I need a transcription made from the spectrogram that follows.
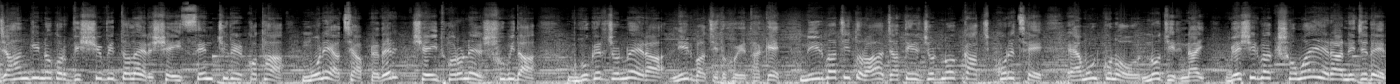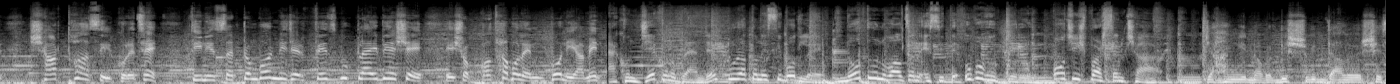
জাহাঙ্গীরনগর বিশ্ববিদ্যালয়ের সেই সেঞ্চুরির কথা মনে আছে আপনাদের? সেই ধরনের সুবিধা ভোগের জন্য এরা নির্বাচিত হয়ে থাকে। নির্বাচিতরা জাতির জন্য কাজ করেছে এমন কোনো নজির নাই। বেশিরভাগ সময় এরা নিজেদের স্বার্থ হাসিল করেছে। তিন সেপ্টেম্বর নিজের ফেসবুক লাইভে এসে এসব কথা বলেন বনিয়ামিন এখন যে কোনো ব্র্যান্ডের পুরাতন এসি বদলে নতুন ওয়ালটন এসিতে উপভোগ করুন পঁচিশ পার্সেন্ট ছাড়। জাহাঙ্গীরনগর বিশ্ববিদ্যালয়ের সেই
